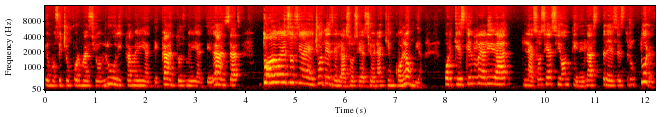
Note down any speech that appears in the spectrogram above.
hemos hecho formación lúdica mediante cantos, mediante danzas, todo eso se ha hecho desde la asociación aquí en Colombia, porque es que en realidad la asociación tiene las tres estructuras.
